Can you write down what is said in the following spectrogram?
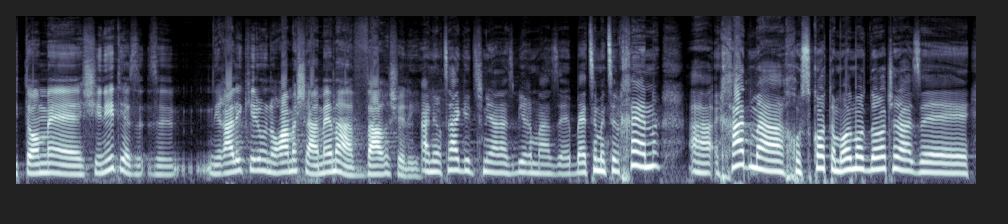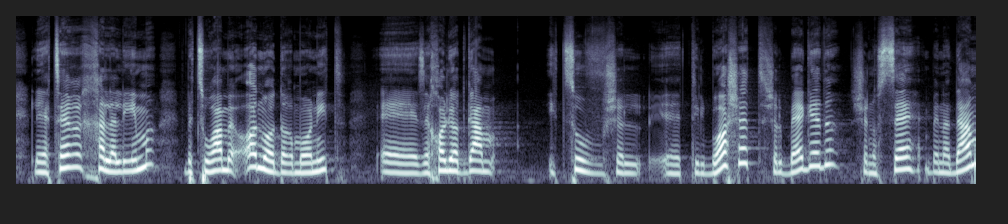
פתאום אה, שיניתי, אז זה נראה לי כאילו נורא משעמם העבר שלי. אני רוצה להגיד שנייה, להסביר מה זה. בעצם אצל חן, אחד מהחוזקות המאוד מאוד גדולות שלה זה לייצר חללים בצורה מאוד מאוד הרמונית. אה, זה יכול להיות גם עיצוב של אה, תלבושת, של בגד, שנושא בן אדם,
